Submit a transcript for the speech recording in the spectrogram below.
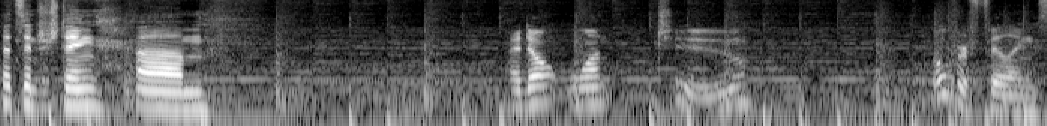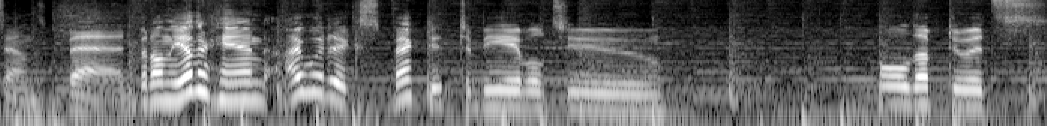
that's interesting. Um, I don't want to overfilling sounds bad, but on the other hand, I would expect it to be able to hold up to its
